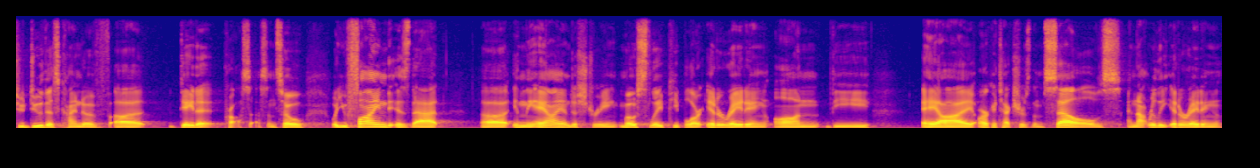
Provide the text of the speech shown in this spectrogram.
to do this kind of uh, data process. And so what you find is that uh, in the AI industry, mostly people are iterating on the AI architectures themselves and not really iterating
